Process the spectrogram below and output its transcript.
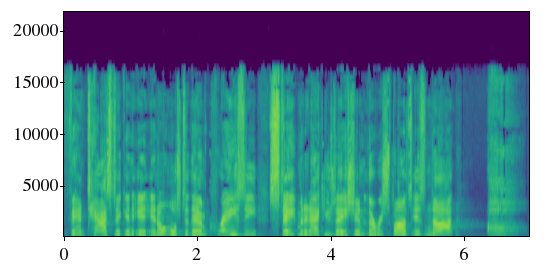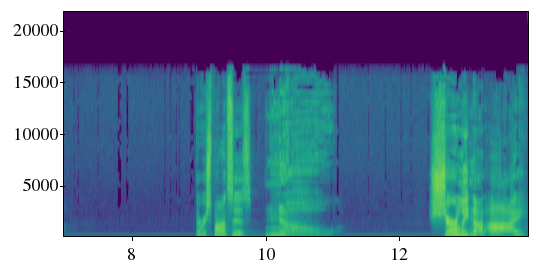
fantastic and, and, and almost to them crazy statement and accusation, their response is not, oh. Their response is, no. Surely not I.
